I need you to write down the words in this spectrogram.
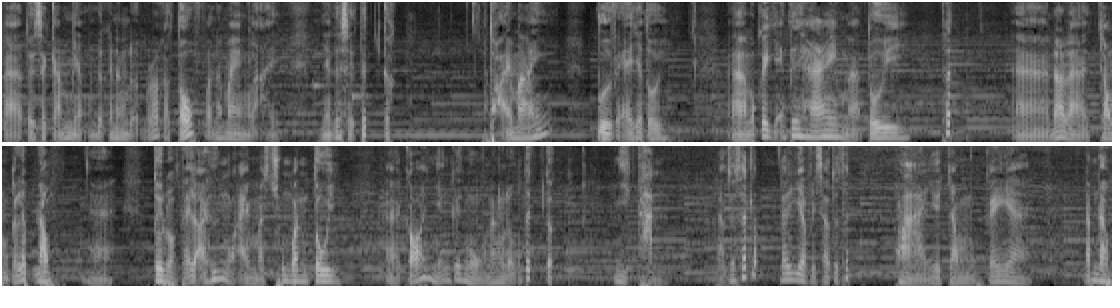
và tôi sẽ cảm nhận được cái năng lượng rất là tốt và nó mang lại những cái sự tích cực thoải mái vui vẻ cho tôi. À, một cái dạng thứ hai mà tôi thích à, đó là trong một cái lớp đông à, tôi là một thể loại hướng ngoại mà xung quanh tôi à, có những cái nguồn năng lượng tích cực nhiệt thành. Là tôi thích lắm. Đó là do vì sao tôi thích hòa vô trong một cái à, đám đông.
